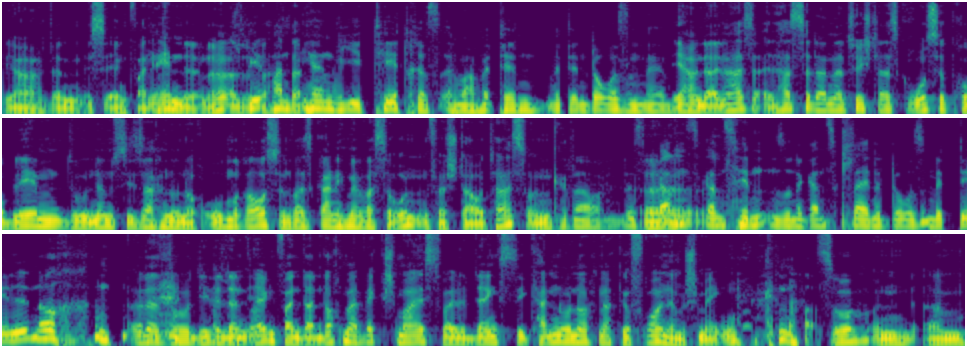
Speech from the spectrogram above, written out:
ja, dann ist irgendwann Ende. Ne? Also Spielt man irgendwie Tetris immer mit den mit den Dosen. Ja, und dann hast, hast du dann natürlich das große Problem, du nimmst die Sachen nur noch oben raus und weißt gar nicht mehr, was du unten verstaut hast. Und, genau, und ist äh, ganz, ganz hinten so eine ganz kleine Dose mit Dill noch. Oder so, die du dann so. irgendwann dann doch mal wegschmeißt, weil du denkst, die kann nur noch nach gefrorenem schmecken. Genau. So, und ähm,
